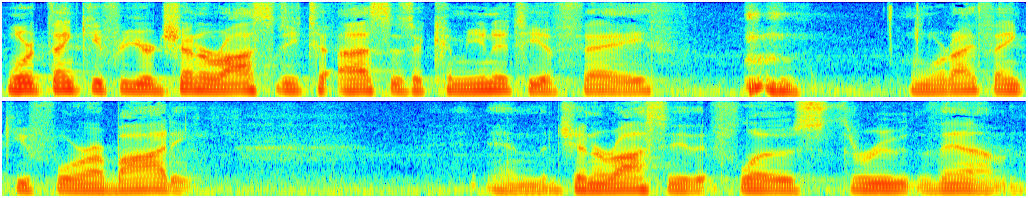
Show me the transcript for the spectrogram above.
Lord, thank you for your generosity to us as a community of faith. Lord, I thank you for our body and the generosity that flows through them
